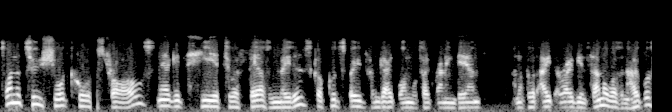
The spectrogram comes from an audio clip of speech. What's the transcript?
it's won the two short course trials. Now gets here to a thousand metres. Got good speed from gate one. Will take running down. And I thought eight Arabian Summer wasn't hopeless.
